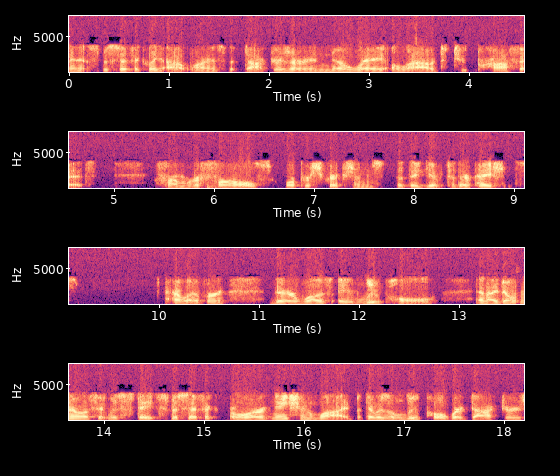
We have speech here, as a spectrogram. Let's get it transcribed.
and it specifically outlines that doctors are in no way allowed to profit from referrals or prescriptions that they give to their patients. However, there was a loophole, and I don't know if it was state specific or nationwide, but there was a loophole where doctors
